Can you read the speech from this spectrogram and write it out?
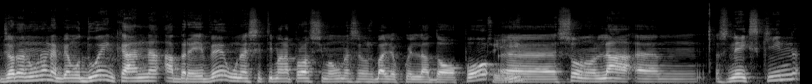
Jordan 1 ne abbiamo due in canna a breve, una è settimana prossima, una se non sbaglio quella dopo. Sì. Eh, sono la ehm, Snake Skin,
